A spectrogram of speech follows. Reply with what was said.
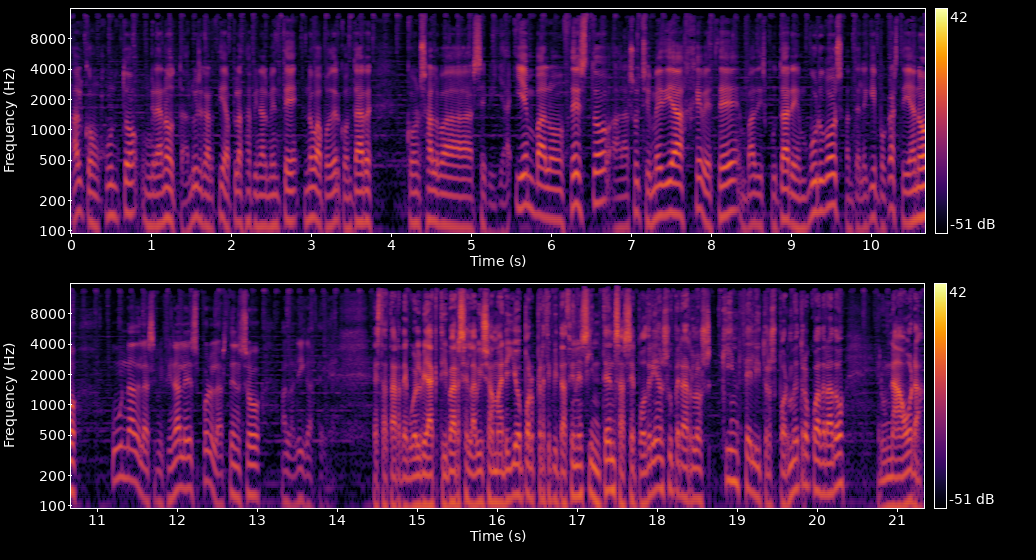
al conjunto Granota. Luis García Plaza finalmente no va a poder contar con Salva Sevilla. Y en baloncesto, a las ocho y media, GBC va a disputar en Burgos, ante el equipo castellano, una de las semifinales por el ascenso a la Liga CB. Esta tarde vuelve a activarse el aviso amarillo por precipitaciones intensas. Se podrían superar los 15 litros por metro cuadrado en una hora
